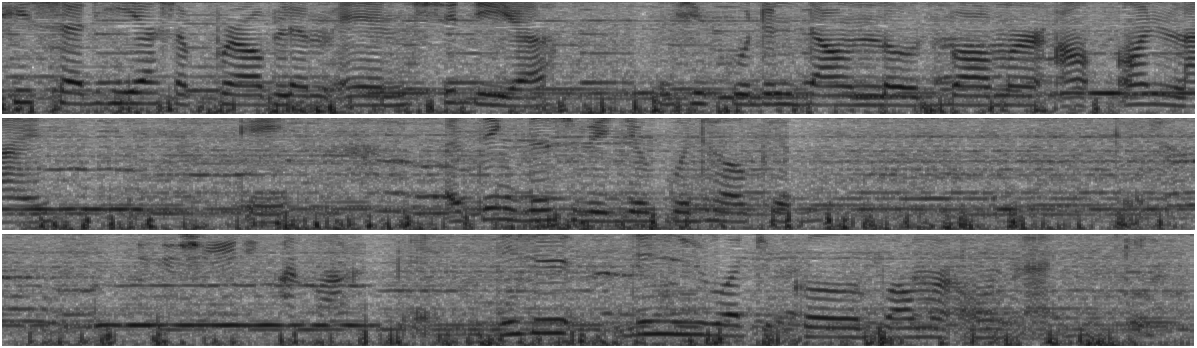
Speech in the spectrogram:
he said he has a problem in Cydia and he couldn't download Bomber online. Okay, I think this video could help him. Okay, this is this is what you call Bomber online. Okay.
